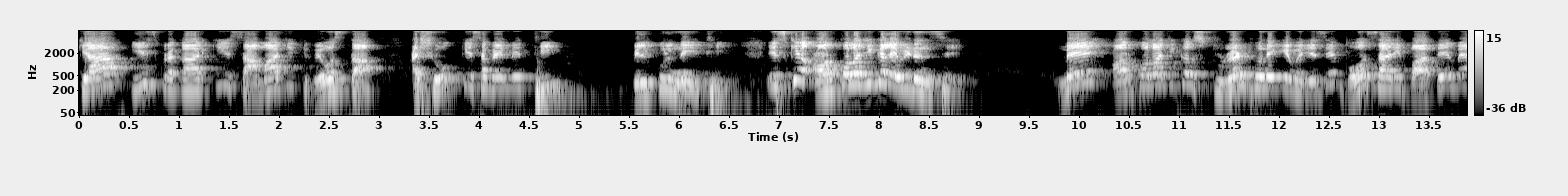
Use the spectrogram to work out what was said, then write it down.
क्या इस प्रकार की सामाजिक व्यवस्था अशोक के समय में थी? बिल्कुल नहीं थी। इसके ऑर्कोलॉजिकल एविडेंस है। मैं ऑर्कोलॉजिकल स्टूडेंट होने की वजह से बहुत सारी बातें मैं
